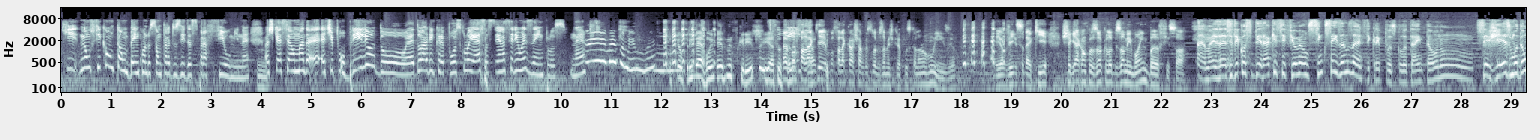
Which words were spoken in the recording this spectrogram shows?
que não ficam tão bem quando são traduzidas pra filme, né? Sim. Acho que essa é uma. da- é, é tipo o brilho do Eduardo em Crepúsculo e essa cena seriam exemplos, né? Mais ou menos, né? Porque o brilho é ruim mesmo escrito e essas Eu vou falar que eu vou falar que eu achava que os lobisomens de Crepúsculo eram ruins, viu? Aí eu vi isso daqui, cheguei à conclusão que o lobisomem bom é em Buffy só. É, mas é, você tem que considerar que esse filme é uns 5, 6 anos antes de Crepúsculo, tá? Então não. CGs mudam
